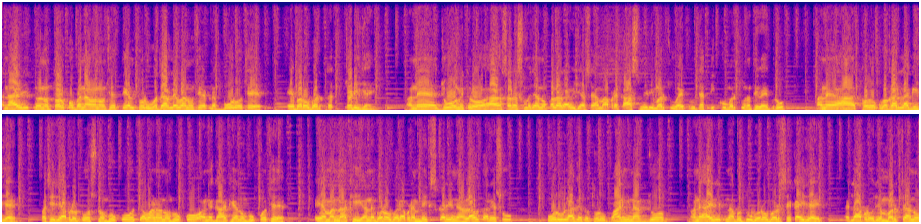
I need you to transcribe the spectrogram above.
અને આવી રીતનો એનો તડકો બનાવવાનો છે. તેલ થોડું વધારે લેવાનું છે એટલે બોરો છે એ બરોબર ચડી જાય. અને જુઓ મિત્રો, આ સરસ મજાનો કલર આવી જશે. આમાં આપણે કાશ્મીરી મરચું વાપર્યું છે. તીખું મરચું નથી વાપર્યું. અને આ થોડોક વઘાર લાગી જાય. પછી જે આપણો ટોસનો ભૂકો, ચવાણાનો ભૂકો અને ગાંઠિયાનો ભૂકો છે એ આમાં નાખી અને બરોબર આપણે મિક્સ કરીને હલાવતા રહેશું. કોરું લાગે તો થોડું પાણી નાખજો અને આ રીતના બધું બરોબર શેકાઈ જાય. એટલે આપણો જે મરચાંનો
